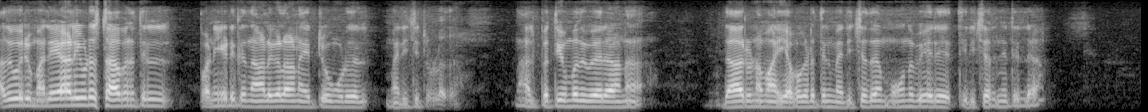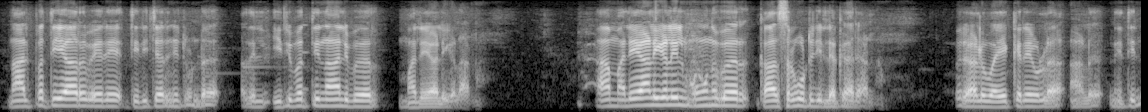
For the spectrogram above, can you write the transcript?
അത് ഒരു മലയാളിയുടെ സ്ഥാപനത്തിൽ പണിയെടുക്കുന്ന ആളുകളാണ് ഏറ്റവും കൂടുതൽ മരിച്ചിട്ടുള്ളത്. നാൽപ്പത്തി ഒമ്പത് പേരാണ് ദാരുണമായി അപകടത്തിൽ മരിച്ചത്. മൂന്ന് പേരെ തിരിച്ചറിഞ്ഞിട്ടില്ല. നാൽപ്പത്തിയാറ് പേരെ തിരിച്ചറിഞ്ഞിട്ടുണ്ട്. അതിൽ ഇരുപത്തിനാല് പേർ മലയാളികളാണ്. ആ മലയാളികളിൽ മൂന്ന് പേർ കാസർഗോഡ് ജില്ലക്കാരാണ്. ഒരാൾ വയക്കരയുള്ള ആൾ നിതിൻ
